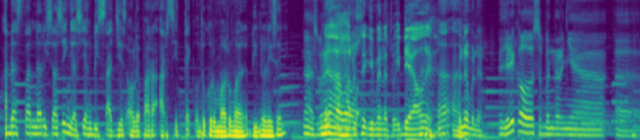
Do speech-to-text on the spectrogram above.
Ada standarisasi nggak sih yang disuggest oleh para arsitek untuk rumah-rumah di Indonesia ini? Nah, sebenarnya Nah, kalau harusnya gimana tuh idealnya? Heeh. Bener-bener. Nah, jadi kalau sebenarnya eh,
